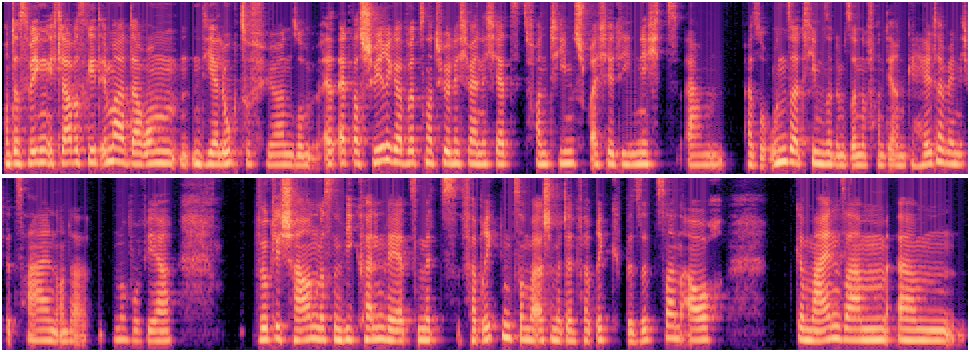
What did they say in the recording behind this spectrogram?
Und deswegen, ich glaube, es geht immer darum, einen Dialog zu führen. So e, etwas schwieriger wird es natürlich, wenn ich jetzt von Teams spreche, die nicht, ähm, also unser Team sind im Sinne von deren Gehälter wir nicht bezahlen oder nur ne, wo wir wirklich schauen müssen, wie können wir jetzt mit Fabriken, zum Beispiel mit den Fabrikbesitzern auch gemeinsam ähm,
